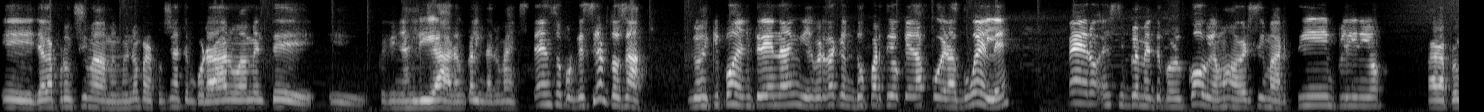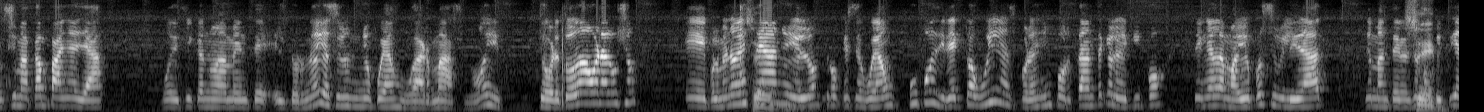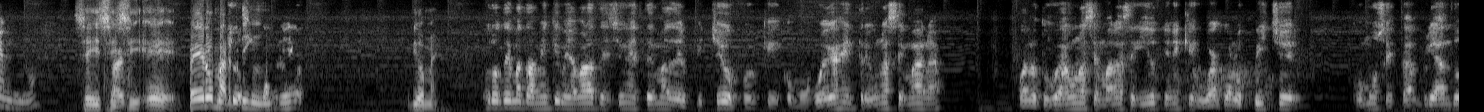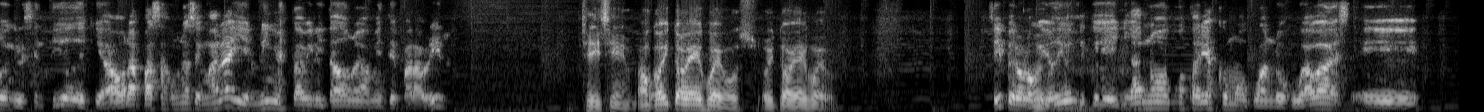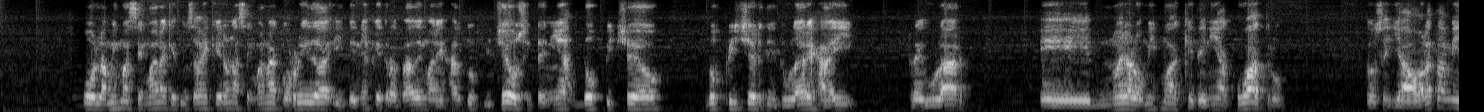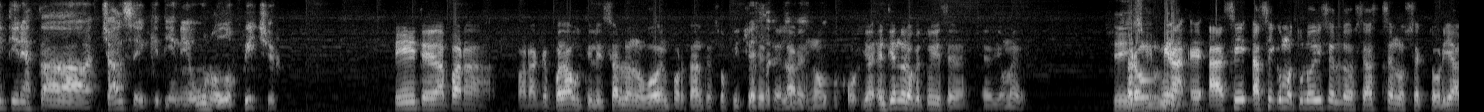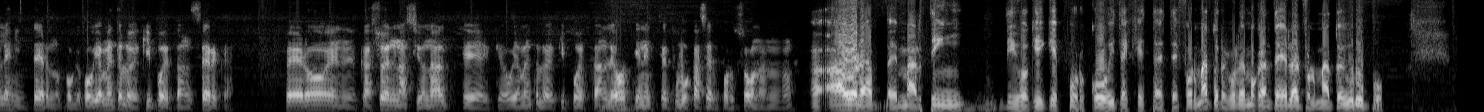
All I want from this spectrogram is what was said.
eh, ya la próxima, me imagino para la próxima temporada nuevamente eh, Pequeñas Ligas hará un calendario más extenso, porque es cierto, o sea, los equipos entrenan y es verdad que en dos partidos queda fuera, duele, pero es simplemente por el COVID. Vamos a ver si Martín, Plinio, para la próxima campaña ya modifican nuevamente el torneo y así los niños puedan jugar más, ¿no? Y sobre todo ahora, Lucho, eh, por lo menos este año y el otro, que se juega un cupo directo a Williams, por es importante que los equipos tengan la mayor posibilidad de mantenerse compitiendo, ¿no? Sí, sí, sí. Eh, pero Martín, dígame. Otro tema también que me llama la atención es el tema del picheo, porque como juegas entre una semana, cuando tú juegas una semana seguido, tienes que jugar con los pitchers, cómo se está ampliando en el sentido de que ahora pasas una semana y el niño está habilitado nuevamente para abrir. Sí, sí, aunque hoy todavía hay juegos, hoy todavía hay juegos. Sí, pero lo que yo digo es que ya no, no estarías como cuando jugabas eh, por la misma semana que tú sabes que era una semana corrida y tenías que tratar de manejar tus picheos. Si tenías dos picheos, dos pitchers titulares ahí regular, eh, no era lo mismo a que tenía cuatro. Entonces ya ahora también tiene hasta chance que tiene uno o dos pitchers. Sí, te da para, para que puedas utilizarlo en los juegos importantes, esos pitchers estelares. ¿no? entiendo lo que tú dices, eh, Diomedes. Pero mira, eh, así, así como tú lo dices, lo, se hacen los sectoriales internos, porque obviamente los equipos están cerca. Pero en el caso del Nacional, que, obviamente los equipos están lejos, tienen, que tuvo que hacer por zona, ¿no? Ahora, eh, Martín dijo aquí que por COVID es que está este formato. Recordemos que antes era el formato de grupo.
